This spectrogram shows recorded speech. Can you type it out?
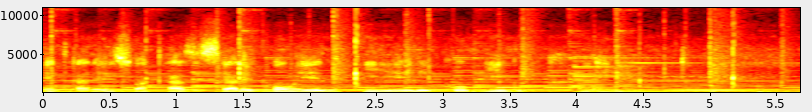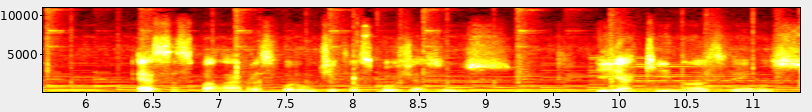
entrarei em sua casa e cearei com ele e ele comigo. Amém. Essas palavras foram ditas por Jesus e aqui nós vemos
